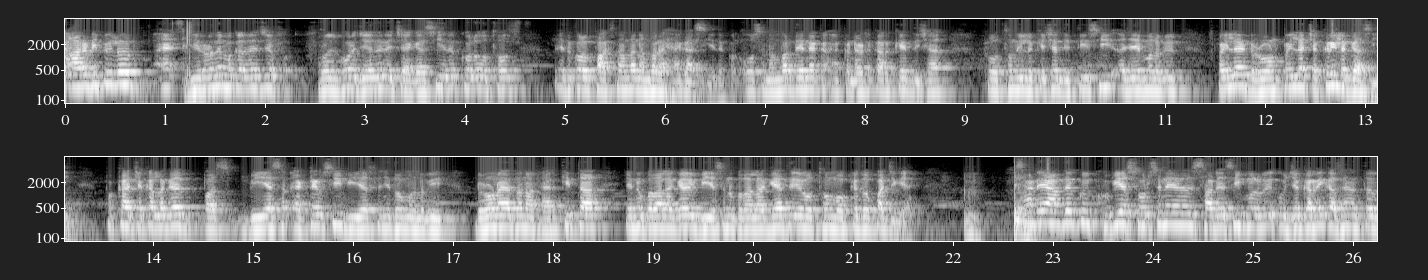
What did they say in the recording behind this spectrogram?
ਆਲਰੇਡੀ ਪਹਿਲਾਂ ਹੀਰੋ ਦੇ ਮੁਕੱਦਮੇ ਚ ਫਿਰੋਜ਼ਪੁਰ ਜੇਲ੍ਹ ਦੇ ਵਿੱਚ ਹੈਗਾ ਸੀ। ਇਹਦੇ ਕੋਲ ਉਥੋਂ ਇਹਦੇ ਕੋਲ ਪਾਕਿਸਤਾਨ ਦਾ ਨੰਬਰ ਹੈਗਾ ਸੀ ਇਹਦੇ ਕੋਲ। ਉਸ ਨੰਬਰ ਦੇ ਨੇ ਕੰਡਕਟ ਕਰਕੇ ਦਿਸ਼ਾ ਉਥੋਂ ਦੀ ਲੋਕੇਸ਼ਨ ਦਿੱਤੀ ਸੀ। ਅਜੇ ਮਤਲਬ ਪਹਿਲਾ ਡਰੋਨ ਪਹਿਲਾ ਚੱਕਰ ਹੀ ਲੱਗਾ ਸੀ। ਪੱਕਾ ਚੱਕਰ ਲੱਗਾ ਬਸ ਬੀਐਸ ਐਕਟਿਵ ਸੀ। ਬੀਐਸ ਜਦੋਂ ਮਤਲਬ ਵੀ ਡਰੋਨ ਆਇਆ ਤਾਂ ਉਹਨਾਂ ਫਾਇਰ ਕੀਤਾ। ਇਹਨੂੰ ਪਤਾ ਲੱਗਿਆ ਵੀ ਬੀਐਸ ਨੂੰ ਪਤਾ ਲੱਗ ਗਿਆ ਤੇ ਇਹ ਉਥੋਂ ਮੌਕੇ ਤੋਂ ਭੱਜ ਗਿਆ। ਸਾਡੇ ਆਪ ਦੇ ਕੋਈ ਖੂਬੀਆ ਸੋਰਸ ਨੇ ਸਾਡੇ ਅਸੀਂ ਮਤਲਬ ਉਜਾਗਰ ਨਹੀਂ ਕਰ ਸਕਦੇ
